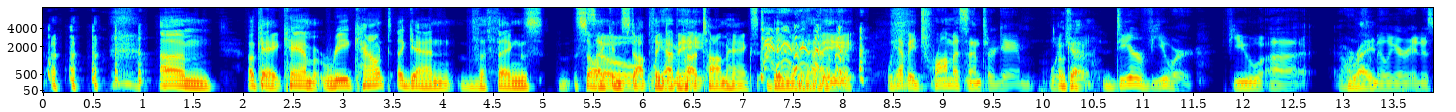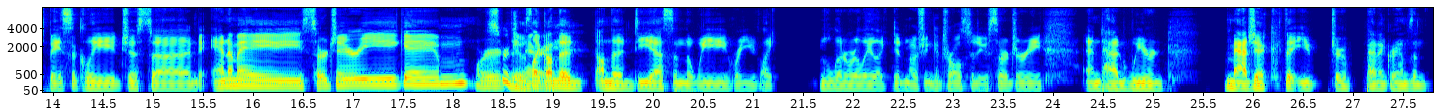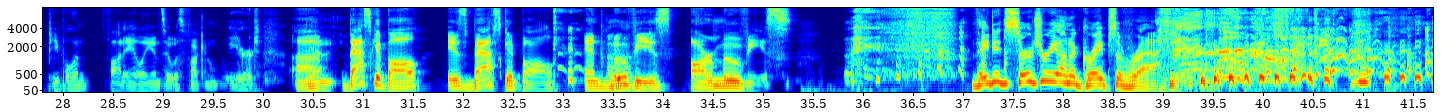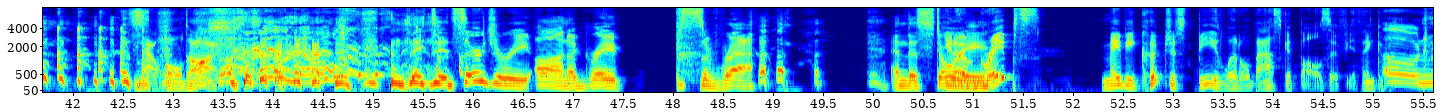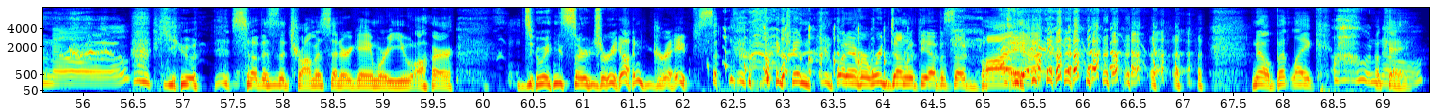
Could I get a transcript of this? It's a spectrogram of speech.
um okay kam recount again the things so, i can stop thinking have a- about tom hanks being in we an have anime. a we have a trauma center game. Which, Okay. uh, dear viewer, if you uh, aren't Right. familiar, it is basically just uh, an anime surgery game where it was like on the on the DS and the Wii, where you like literally like did motion controls to do surgery and had weird magic that you drew pentagrams and people and fought aliens. It was fucking weird. Um, Basketball is basketball, and Uh-huh. movies are movies. they did surgery on a grapes of wrath Now hold on. Oh no. they did surgery on a grapes of wrath and the you story know, grapes maybe could just be little basketballs if you think about Oh no. you so this is a trauma center game where you are doing surgery on grapes fucking whatever we're done with the episode bye no but like Oh. Okay. I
